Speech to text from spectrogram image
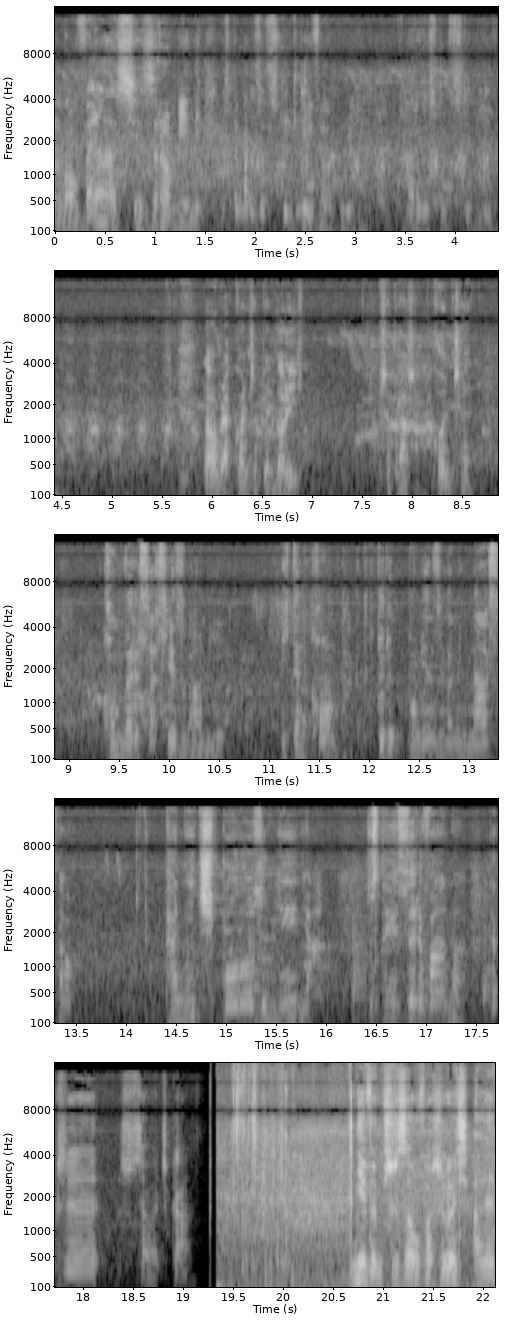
lovelas się zrobię, nie? Jestem bardzo wstydliwy ogólnie, bardzo jestem wstydliwy. Dobra, kończę pierdolić, przepraszam, kończę konwersację z wami i ten kontakt, który pomiędzy nami nastał, ta nić porozumienia zostaje zerwana, także strzałeczka. Nie wiem, czy zauważyłeś, ale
